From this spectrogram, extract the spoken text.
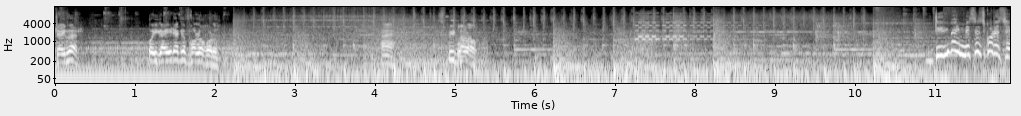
ড্রাইভার ওই গাড়িটাকে ফলো করো। হ্যাঁ স্পিড বাড়াও। দিদিভাই মেসেজ করেছে।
